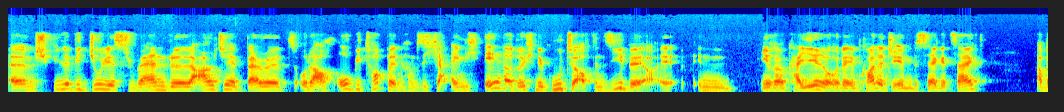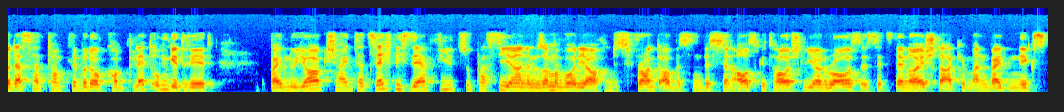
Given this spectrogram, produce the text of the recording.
Ähm, Spiele wie Julius Randle, RJ Barrett oder auch Obi Toppin haben sich ja eigentlich eher durch eine gute Offensive äh, in ihrer Karriere oder im College eben bisher gezeigt. Aber das hat Tom Thibodeau komplett umgedreht. Bei New York scheint tatsächlich sehr viel zu passieren. Im Sommer wurde ja auch das Front Office ein bisschen ausgetauscht. Leon Rose ist jetzt der neue starke Mann bei den Knicks.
